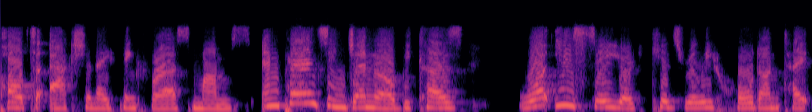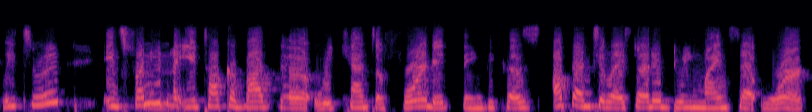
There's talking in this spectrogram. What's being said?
call to action i think for us moms and parents in general because what you say your kids really hold on tightly to it it's funny mm-hmm. that you talk about the we can't afford it thing because up until i started doing mindset work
